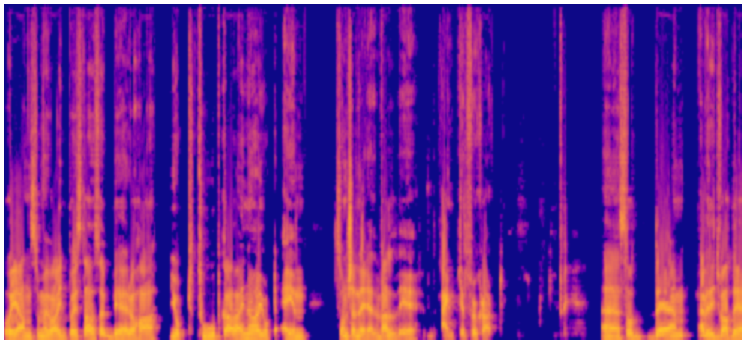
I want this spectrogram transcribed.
Og igjen, som vi var inne på i stad, så er det bedre å ha gjort to oppgaver enn å ha gjort én, sånn generelt. Veldig enkelt forklart. Eh, så det Jeg vet ikke hva det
